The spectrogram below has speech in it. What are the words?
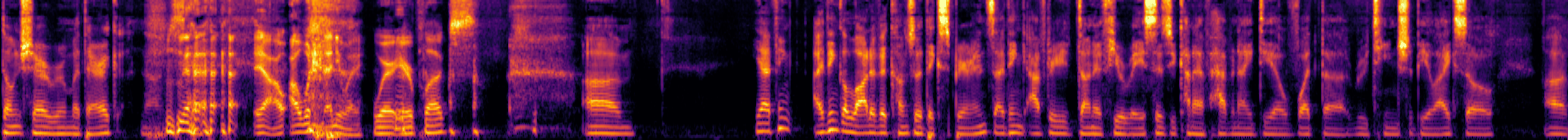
Don't share a room with Aric. No, I'm just kidding. yeah, I, I wouldn't anyway. wear earplugs yeah, I think I think a lot of it comes with experience. I think after you've done a few races, you kind of have an idea of what the routine should be like. So uh,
